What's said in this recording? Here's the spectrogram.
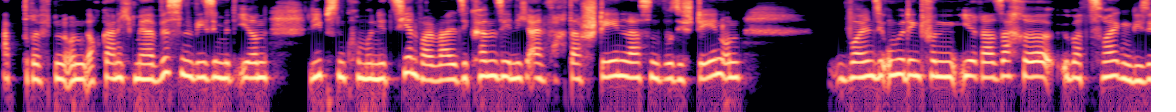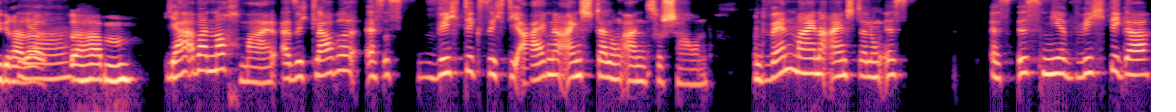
abdriften und auch gar nicht mehr wissen, wie sie mit ihren Liebsten kommunizieren wollen, weil sie können sie nicht einfach da stehen lassen, wo sie stehen und wollen sie unbedingt von ihrer Sache überzeugen, die sie gerade ja. da haben. Ja, aber nochmal, also ich glaube, es ist wichtig, sich die eigene Einstellung anzuschauen. Und wenn meine Einstellung ist, es ist mir wichtiger,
